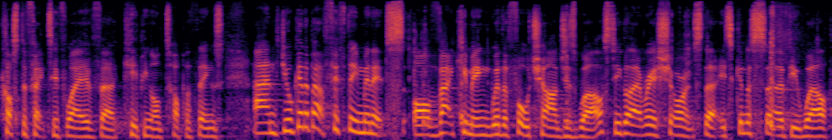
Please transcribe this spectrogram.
Cost-effective way of uh, keeping on top of things. And you'll get about 15 minutes of vacuuming with a full charge as well. So you've got that reassurance that it's going to serve you well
